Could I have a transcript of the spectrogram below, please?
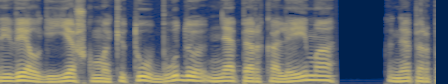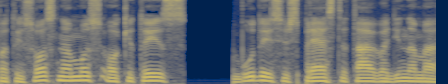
tai vėlgi ieškoma kitų būdų ne per kalėjimą, ne per pataisos namus, o kitais būdais išspręsti tą vadinamą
